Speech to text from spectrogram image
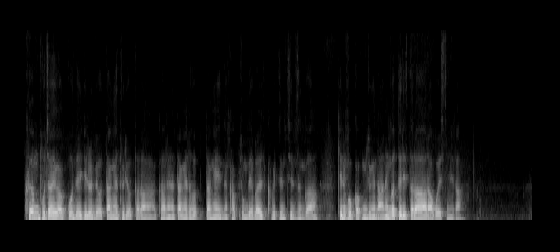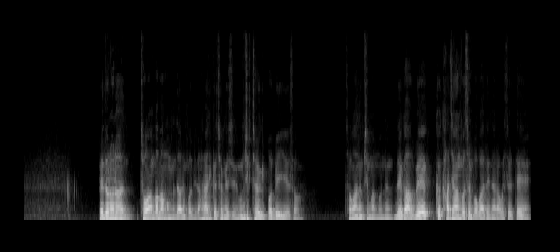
큰 보자에 갖고 내기를 메어 땅에 들였더라. 그 안에는 땅에, 땅에 있는 각종 네발 각진 짐승과 기는 것과 공중에 나는 것들이 있더라 라고 했습니다. 베드로는 정한 것만 먹는다는 겁니다. 하나님께 정해진 음식 절기법에 의해서 정한 음식만 먹는 내가 왜 그 가증한 것을 먹어야 되냐라고 했을 때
